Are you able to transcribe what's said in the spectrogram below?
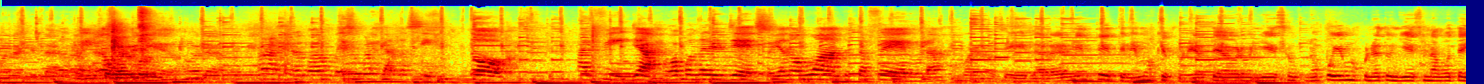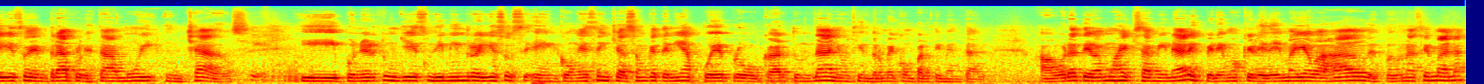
Hola, ¿qué tal? Ok, Hola, no. bienvenido. Hola. Que así. Doc, al fin, ya, voy a poner el yeso. Ya no aguanto esta férula. Bueno, sí, la, realmente tenemos que ponerte ahora un yeso. No podíamos ponerte un yeso, una bota de yeso de entrada porque estaba muy hinchado. Sí. Y ponerte un yeso, un cilindro de yeso en- con esa hinchazón que tenía puede provocarte un daño, un síndrome compartimental. Ahora te vamos a examinar, esperemos que el edema haya bajado después de una semana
